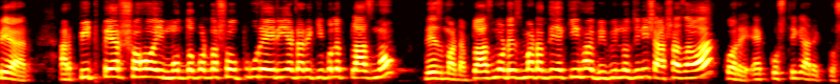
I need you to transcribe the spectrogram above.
পেয়ার। আর পিট, পেয়ার সহ এই মধ্যপর্দা সহ পুরো এরিয়াটারে কি বলে? প্লাজমো ডেজমাটা প্লাজমো ডেজমাটা দিয়ে কি হয়? বিভিন্ন জিনিস আসা যাওয়া করে। এক কোষ থেকে আরেক কোষ।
